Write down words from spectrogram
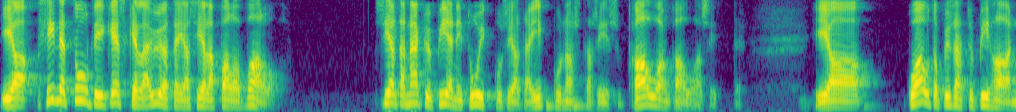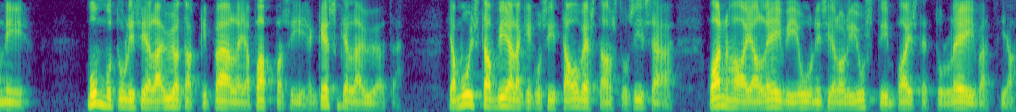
Ja sinne tultiin keskellä yötä ja siellä palo valo. Sieltä näkyi pieni tuikku sieltä ikkunasta, siis kauan kauan sitten. Ja kun auto pysähtyi pihaan, niin Mummu tuli siellä yötakki päällä ja pappa siihen keskellä yötä. Ja muistan vieläkin, kun siitä ovesta astui sisään. Vanha ajan leiviuuni, siellä oli justiin paistettu leivät ja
